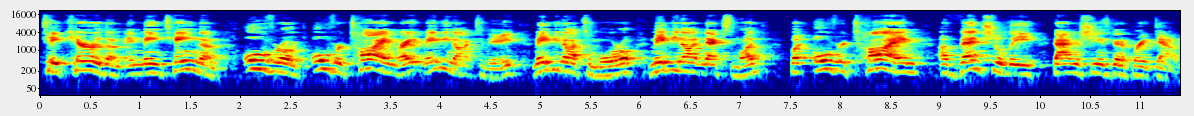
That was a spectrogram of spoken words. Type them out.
take care of them and maintain them over, over time, right? Maybe not today, maybe not tomorrow, maybe not next month, but over time, eventually that machine is going to break down.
